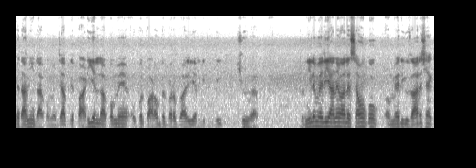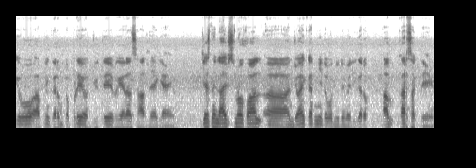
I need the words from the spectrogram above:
मैदानी इलाकों में जबकि पहाड़ी इलाकों में ऊपर पहाड़ों पर बर्फ़बारी हल्की फुल्की शुरू है। तो नीलम वैली आने वाले सौ को मेरी गुजारिश है कि वो अपने गर्म कपड़े और जूते वगैरह साथ ले के आएँ। जिसने लाइव स्नोफॉल इंजॉय करनी है तो वो नीलम वैली का अब कर सकते हैं।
